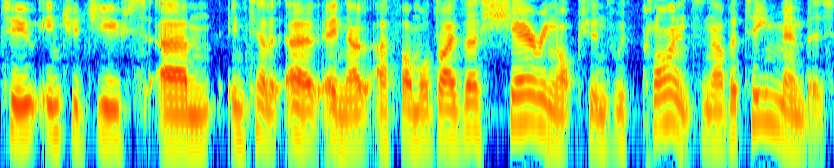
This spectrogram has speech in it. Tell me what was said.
to introduce um, uh, you know, a far more diverse sharing options with clients and other team members.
